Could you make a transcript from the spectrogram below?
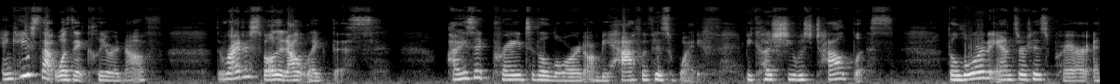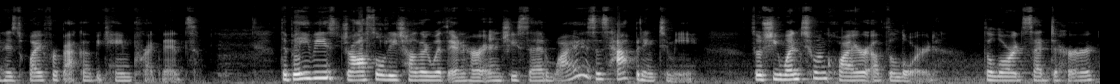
In case that wasn't clear enough, the writer spelled it out like this Isaac prayed to the Lord on behalf of his wife because she was childless. The Lord answered his prayer, and his wife Rebecca became pregnant. The babies jostled each other within her, and she said, Why is this happening to me? So she went to inquire of the Lord. The Lord said to her,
